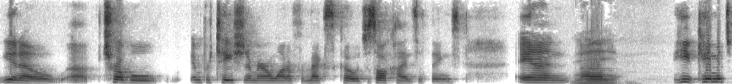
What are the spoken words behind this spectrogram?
you know, uh, trouble, importation of marijuana from Mexico, just all kinds of things. And um, he came into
